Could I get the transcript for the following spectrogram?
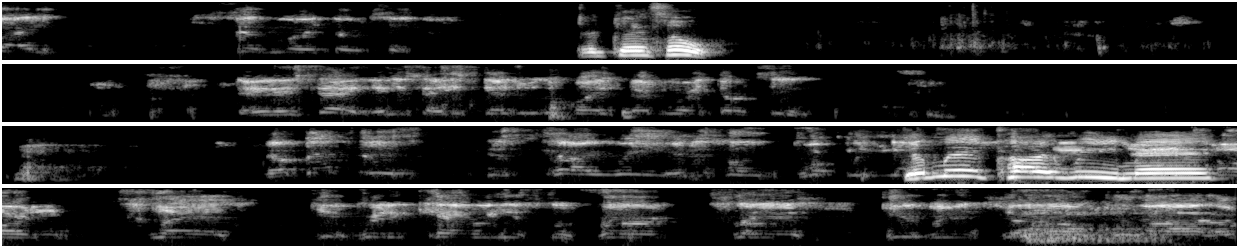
fight February 13th. Against who? They, say, they say he's scheduled to February 13th. Now back to this, this Kyrie and this whole Brooklyn. Your man Kyrie, man. Harden slash get rid of Caris LeVert slash get rid of John Kazan.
